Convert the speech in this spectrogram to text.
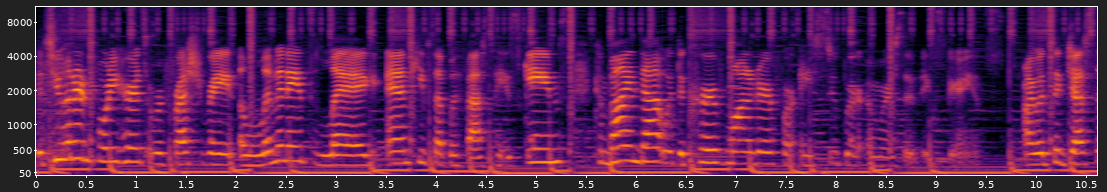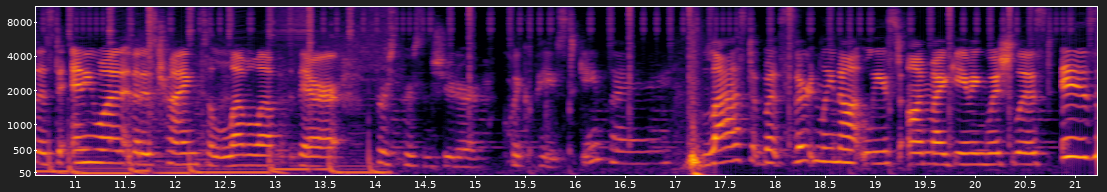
The 240 Hz refresh rate eliminates lag and keeps up with fast-paced games. Combine that with the curved monitor for a super immersive experience. I would suggest this to anyone that is trying to level up their first-person shooter quick-paced gameplay. Last but certainly not least on my gaming wish list is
